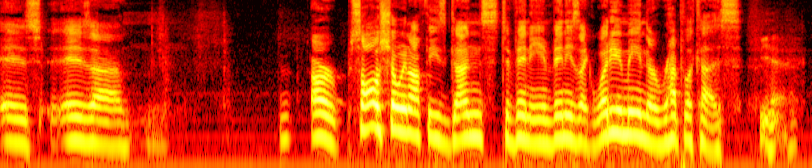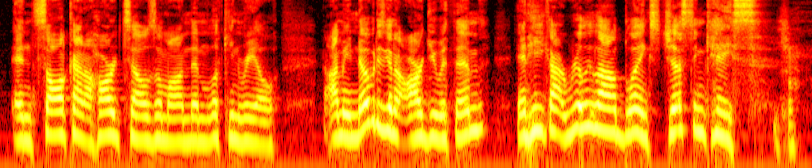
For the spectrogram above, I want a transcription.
is is uh, or Saul's showing off these guns to Vinny, and Vinny's like, "What do you mean they're replicas?" Yeah. and Saul kind of hard sells them on them looking real. I mean, nobody's going to argue with them, and he got really loud blinks just in case.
